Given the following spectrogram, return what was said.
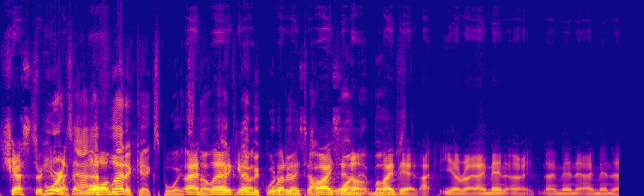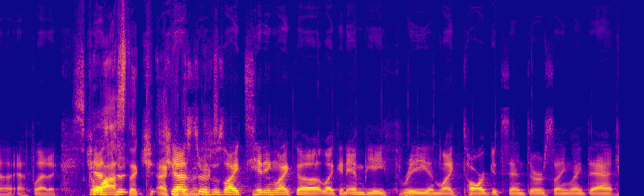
Chester Sports, hit like a- long athletic exploits. No, Athletic, academic uh, would have been I say? top Oh, I said one no. My bad. I, yeah, right. I meant right. I meant I meant uh, athletic. Scholastic Chester, academic Chester's was like hitting like a like an NBA three and like Target Center or something like that.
